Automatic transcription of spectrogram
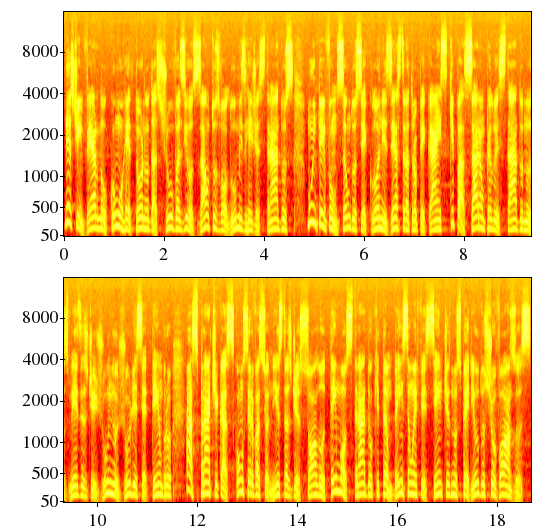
Neste inverno, com o retorno das chuvas e os altos volumes registrados, muito em função dos ciclones extratropicais que passaram pelo estado nos meses de junho, julho e setembro, as práticas conservacionistas de solo têm mostrado que também são eficientes nos períodos chuvosos.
